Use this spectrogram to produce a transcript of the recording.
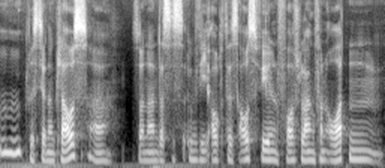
mhm. Christian und Klaus, äh, sondern dass es irgendwie auch das Auswählen und Vorschlagen von Orten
